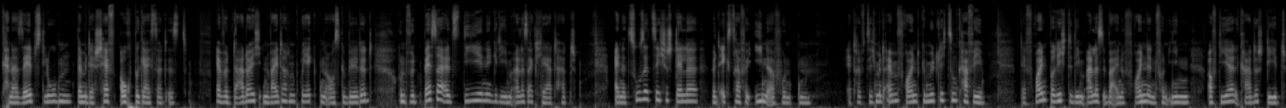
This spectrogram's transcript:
kann er selbst loben, damit der Chef auch begeistert ist. Er wird dadurch in weiteren Projekten ausgebildet und wird besser als diejenige, die ihm alles erklärt hat. Eine zusätzliche Stelle wird extra für ihn erfunden. Er trifft sich mit einem Freund gemütlich zum Kaffee. Der Freund berichtet ihm alles über eine Freundin von ihnen, auf die er gerade steht.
